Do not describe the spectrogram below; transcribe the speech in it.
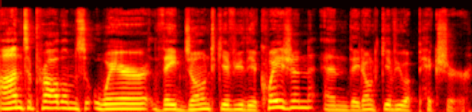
on to problems where they don't give you the equation and they don't give you a picture.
